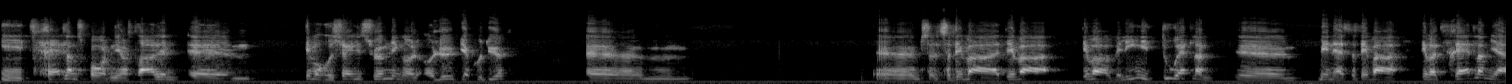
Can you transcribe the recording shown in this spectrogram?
i triathlonsporten i Australien. Øh, det var hovedsageligt svømning og, og løb, jeg kunne dyrke. Øh, øh, så så det, var, det, var, det var vel egentlig duatlon. Øh, men altså, det var, det var triathlon, jeg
